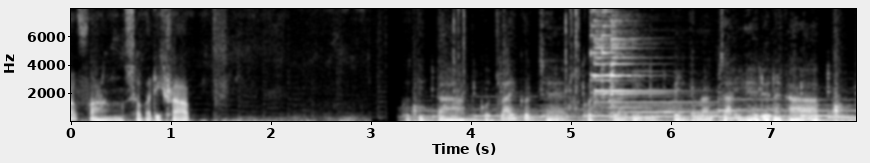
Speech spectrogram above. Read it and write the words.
รับฟัง สวัสดีครับ กดติดตาม กดไลค์ กดแชร์ กดกระดิ่งเป็นกำลังใจให้ด้วยนะครับ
